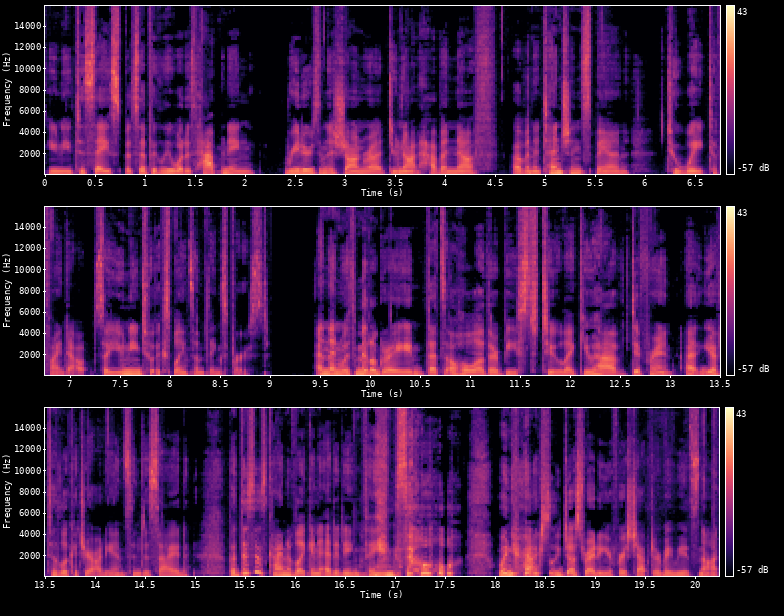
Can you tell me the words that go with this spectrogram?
You need to say specifically what is happening. Readers in this genre do not have enough of an attention span to wait to find out. So you need to explain some things first. And then with middle grade, that's a whole other beast too. Like you have different, uh, you have to look at your audience and decide. But this is kind of like an editing thing. So when you're actually just writing your first chapter, maybe it's not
